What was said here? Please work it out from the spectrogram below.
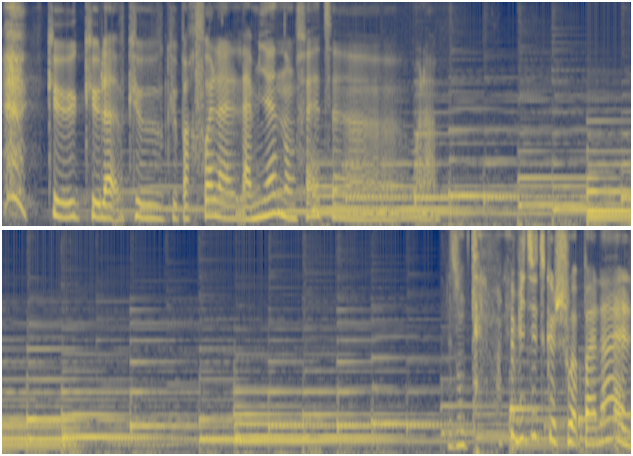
que, que, la, que, que parfois la, la, mienne, en fait. Ils ont tellement l'habitude que je sois pas là.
